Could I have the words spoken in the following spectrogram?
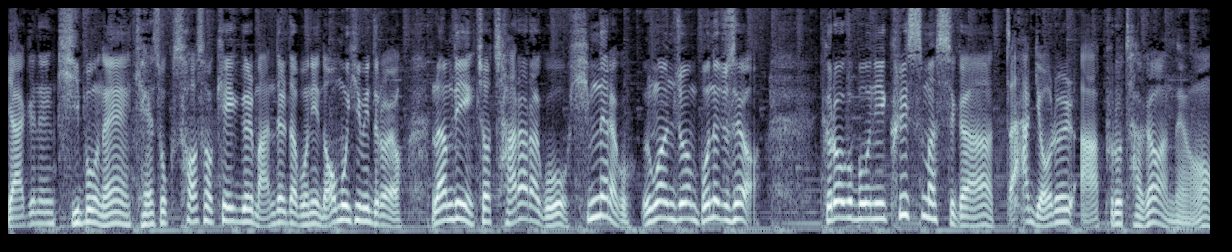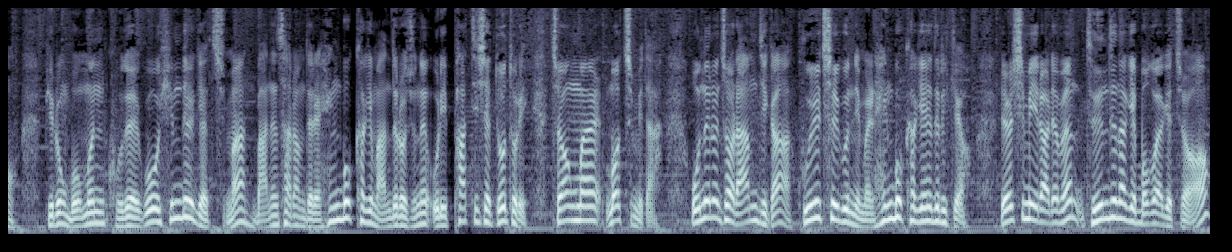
야근은 기본에 계속 서서 케이크를 만들다 보니 너무 힘이 들어요. 람디, 저 잘하라고 힘내라고 응원 좀 보내주세요. 그러고 보니 크리스마스가 딱 열흘 앞으로 다가왔네요. 비록 몸은 고되고 힘들겠지만 많은 사람들을 행복하게 만들어주는 우리 파티쉐 도토리 정말 멋집니다. 오늘은 저 람디가 9179님을 행복하게 해드릴게요. 열심히 일하려면 든든하게 먹어야겠죠.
